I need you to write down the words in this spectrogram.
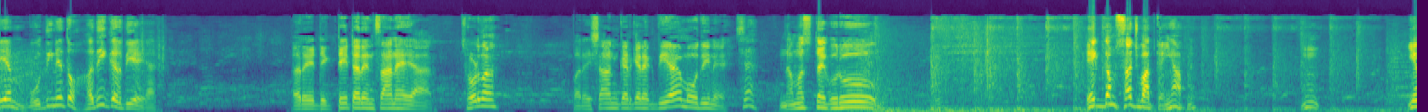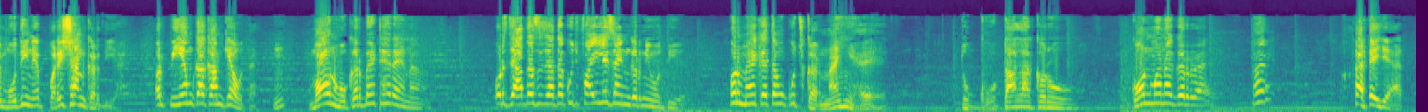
ये मोदी ने तो हद ही कर दिया यार। अरे डिक्टेटर इंसान है यार। छोड़ना परेशान करके रख दिया है मोदी ने। अच्छा। नमस्ते गुरु। एकदम सच बात कही आपने। हम्म, ये मोदी ने परेशान कर दिया है। और पीएम का काम क्या होता है? हम्म? मौन होकर बैठे रहना। और ज़्यादा से ज़्यादा कुछ फाइलें साइन करनी होती है। और मैं कहता हूँ कुछ करना ही है। तो घोटाला करो। कौन मना कर रहा है, हैं? अरे यार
